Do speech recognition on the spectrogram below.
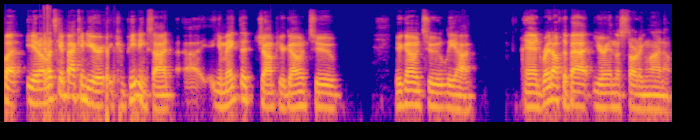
But you know, let's get back into your competing side. Uh, you make the jump. You're going to you're going to Lehigh, and right off the bat, you're in the starting lineup.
